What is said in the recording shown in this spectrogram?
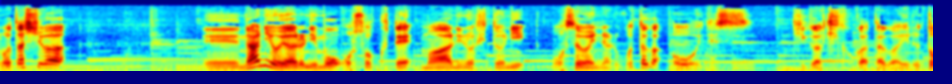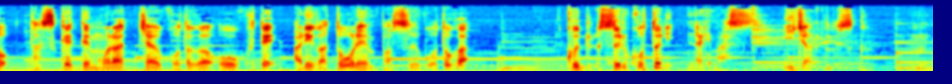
私は、えー、何をやるにも遅くて周りの人にお世話になることが多いです。気が利く方がいると助けてもらっちゃうことが多くてありがとうを連発することがすることになります。いいじゃないですか。うん。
